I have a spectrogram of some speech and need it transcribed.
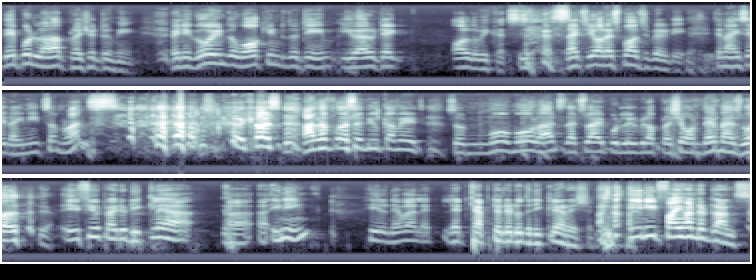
they put a lot of pressure to me. When you go into the walk into the team, you have to take all the wickets. Yes. That's your responsibility. Then I said, I need some runs because other person will come in. So more more runs. That's why I put a little bit of pressure on them as well. If you try to declare uh, an inning, he'll never let, let captain to do the declaration. he need 500 runs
